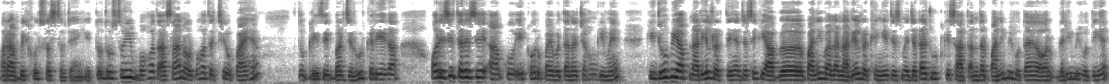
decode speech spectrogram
और आप बिल्कुल स्वस्थ हो जाएँगे। तो दोस्तों, ये बहुत आसान और बहुत अच्छे उपाय हैं। तो प्लीज़ एक बार ज़रूर करिएगा। और इसी तरह से आपको एक और उपाय बताना चाहूँगी मैं कि जो भी आप नारियल रखते हैं, जैसे कि आप पानी वाला नारियल रखेंगे, जिसमें जटाजूट के साथ अंदर पानी भी होता है और गरी भी होती है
